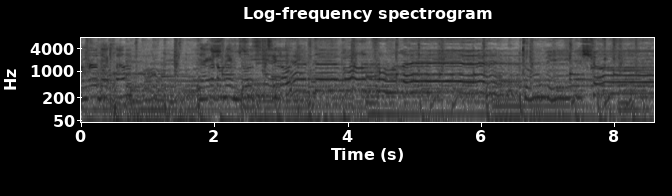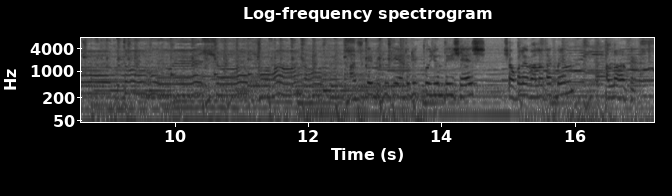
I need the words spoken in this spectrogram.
আমরাও দেখলাম। জায়গাটা অনেক জোর ছিল। তুমি আজকের ভিডিওটি এতটুকু পর্যন্তই শেষ। সকলে ভালো থাকবেন। আল্লাহ হাফেজ।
